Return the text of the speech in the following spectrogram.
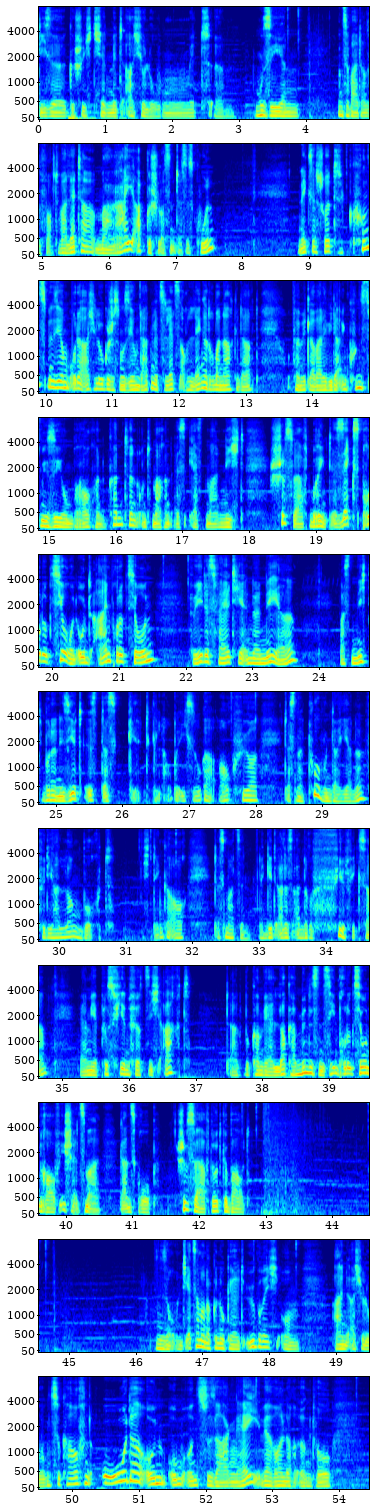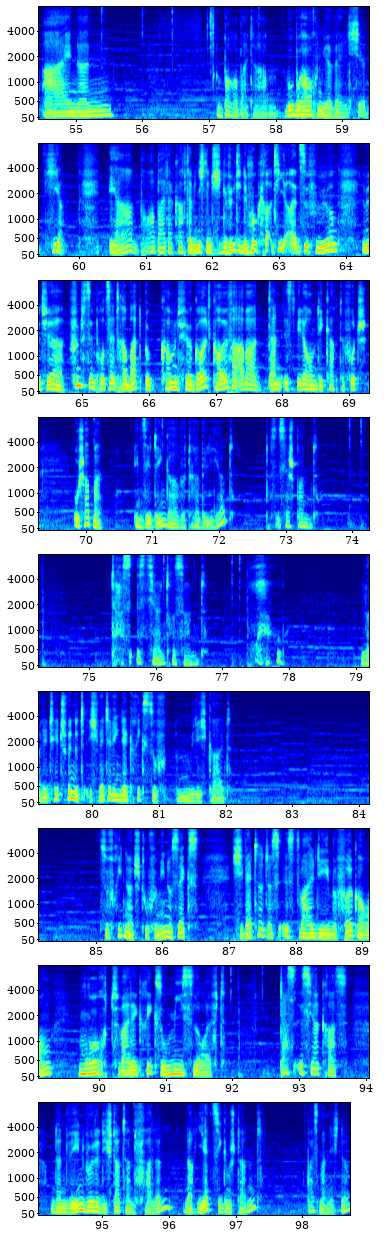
diese Geschichtchen mit Archäologen, mit ähm, Museen und so weiter und so fort. Valletta, Marei abgeschlossen, das ist cool. Nächster Schritt, Kunstmuseum oder Archäologisches Museum. Da hatten wir zuletzt auch länger drüber nachgedacht, ob wir mittlerweile wieder ein Kunstmuseum brauchen könnten und machen es erstmal nicht. Schiffswerft bringt sechs Produktionen und ein Produktion für jedes Feld hier in der Nähe, was nicht modernisiert ist. Das gilt, glaube ich, sogar auch für das Naturwunder hier, ne? für die Halongbucht. Ich denke auch, das macht Sinn. Dann geht alles andere viel fixer. Wir haben hier plus 44,8 da bekommen wir locker mindestens 10 Produktionen drauf. Ich schätze mal, ganz grob. Schiffswerft wird gebaut. So, und jetzt haben wir noch genug Geld übrig, um einen Archäologen zu kaufen oder um, um uns zu sagen, hey, wir wollen doch irgendwo einen Bauarbeiter haben. Wo brauchen wir welche? Hier. Ja, Bauarbeiterkarte, wenn ich natürlich gewillt, die Demokratie einzuführen, damit wir 15% Rabatt bekommen für Goldkäufer, aber dann ist wiederum die Karte futsch. Oh, schaut mal, in Sedinga wird rebelliert? Das ist ja spannend. Das ist ja interessant. Wow. Loyalität schwindet. Ich wette wegen der Kriegsmüdigkeit. Zufriedenheitsstufe minus 6. Ich wette, das ist, weil die Bevölkerung murrt, weil der Krieg so mies läuft. Das ist ja krass. Und an wen würde die Stadt dann fallen? Nach jetzigem Stand? Weiß man nicht, ne?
